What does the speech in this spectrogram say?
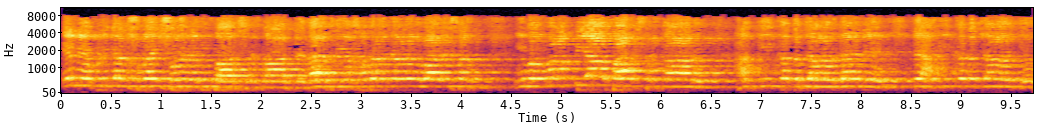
انہیں اپنی گل سنائی، سونے نبی پاک سرکار تے غیر دیا خبر جاننے والے سن۔ امام انبیاء پاک سرکار حقیقت جان گئے نے تے حقیقت جان کے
